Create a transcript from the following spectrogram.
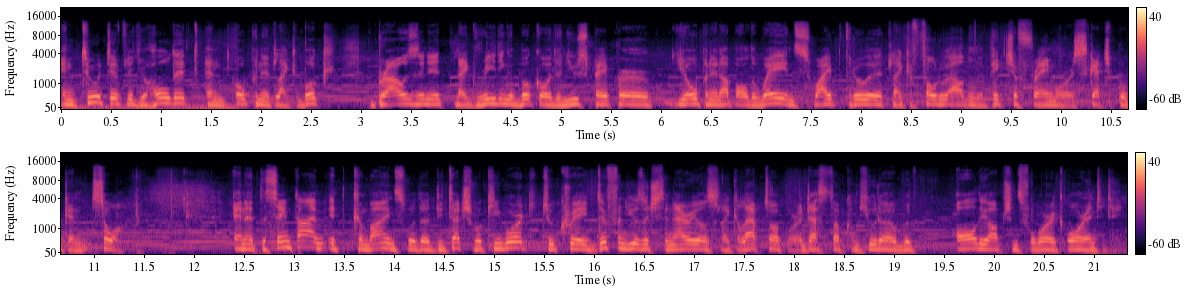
Intuitively, you hold it and open it like a book, browse in it like reading a book or the newspaper. You open it up all the way and swipe through it like a photo album, a picture frame, or a sketchbook, and so on. And at the same time, it combines with a detachable keyboard to create different usage scenarios like a laptop or a desktop computer with all the options for work or entertainment.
